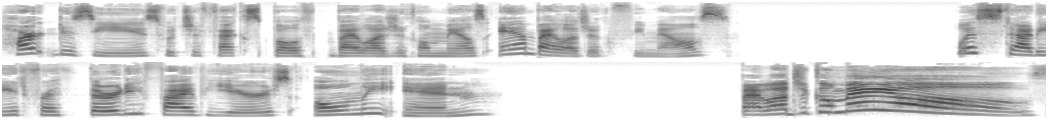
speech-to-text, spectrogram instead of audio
heart disease, which affects both biological males and biological females, was studied for 35 years only in Biological males.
